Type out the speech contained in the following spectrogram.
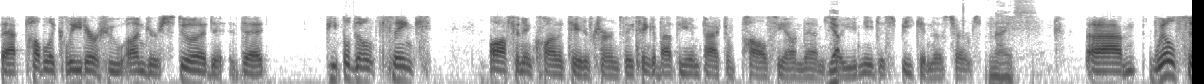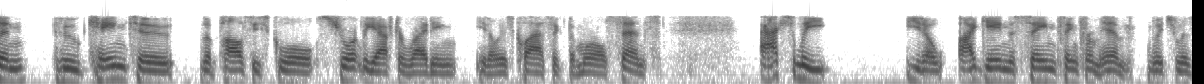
that public leader who understood that people don't think often in quantitative terms. They think about the impact of policy on them. Yep. So you need to speak in those terms. Nice. Um, Wilson, who came to the policy school shortly after writing, you know, his classic The Moral Sense, actually, you know, I gained the same thing from him, which was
